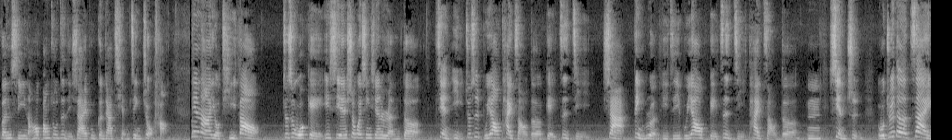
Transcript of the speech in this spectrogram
分析，然后帮助自己下一步更加前进就好。今天呢有提到。就是我给一些社会新鲜人的建议，就是不要太早的给自己下定论，以及不要给自己太早的嗯限制。我觉得在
